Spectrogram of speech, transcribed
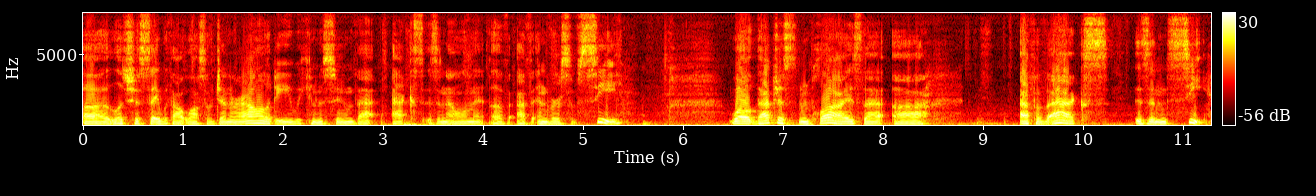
uh, let's just say without loss of generality, we can assume that x is an element of f inverse of C. Well, that just implies that uh, f of x is in C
